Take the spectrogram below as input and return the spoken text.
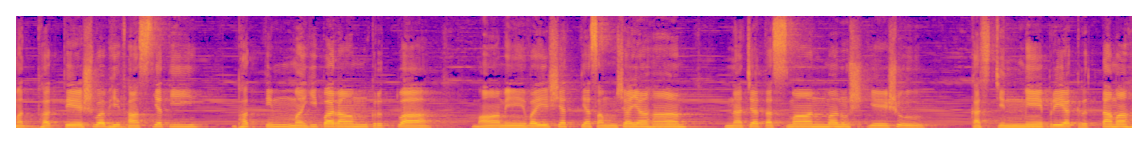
मद्भक्तेष्वभिधास्यति। भक्तिं मयि परां कृत्वा मामे वैष्यत्यसंशयः न च तस्मान्मनुष्येषु। कश्चिन्मे प्रियकृत्तमः।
